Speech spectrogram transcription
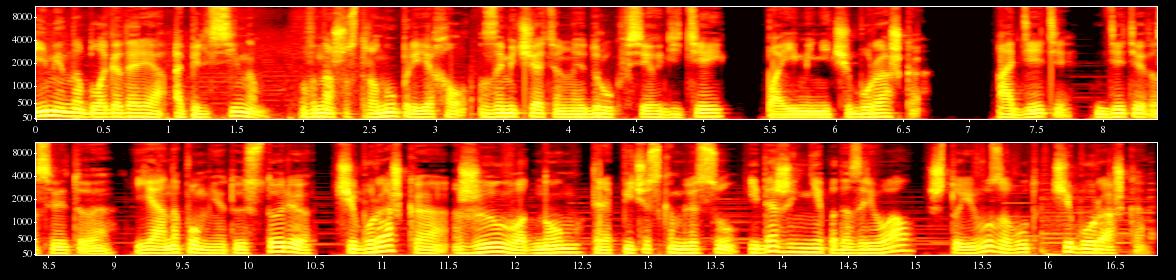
именно благодаря апельсинам в нашу страну приехал замечательный друг всех детей по имени Чебурашка. А дети, дети это святое. Я напомню эту историю. Чебурашка жил в одном тропическом лесу и даже не подозревал, что его зовут Чебурашка.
